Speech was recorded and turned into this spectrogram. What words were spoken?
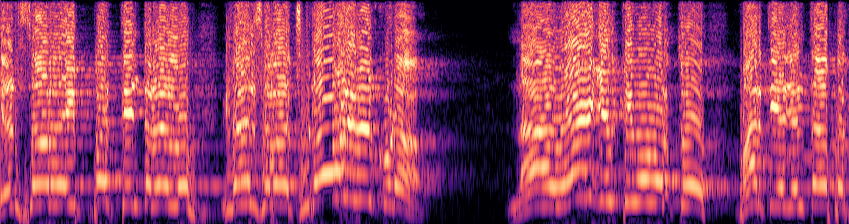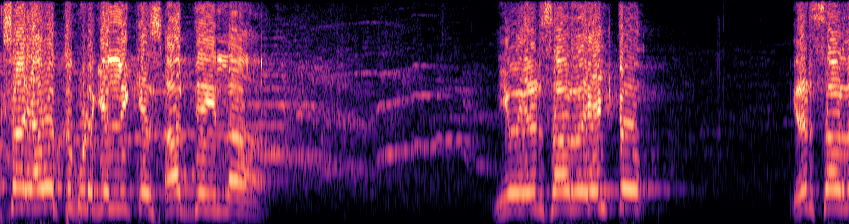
ಎರಡ್ ಸಾವಿರದ ಇಪ್ಪತ್ತೆಂಟರಲ್ಲೂ ವಿಧಾನಸಭಾ ಚುನಾವಣೆಗಳು ಕೂಡ ನಾವೇ ಗೆಲ್ತೀವೋ ಹೊರತು ಭಾರತೀಯ ಜನತಾ ಪಕ್ಷ ಯಾವತ್ತೂ ಕೂಡ ಗೆಲ್ಲಲಿಕ್ಕೆ ಸಾಧ್ಯ ಇಲ್ಲ. ನೀವು ಎರಡ್ ಸಾವಿರದ ಎಂಟು ಎರಡ್ ಸಾವಿರದ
